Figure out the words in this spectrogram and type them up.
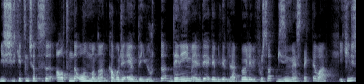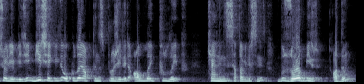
bir şirketin çatısı altında olmadan kabaca evde, yurtta deneyim elde edebilirler. Böyle bir fırsat bizim meslekte var. İkinci söyleyebileceğim bir şekilde okulda yaptığınız projeleri allayıp pullayıp kendinizi satabilirsiniz. Bu zor bir adım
